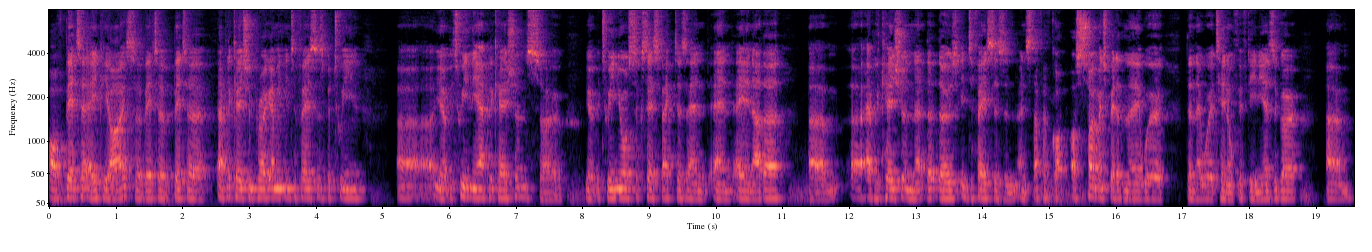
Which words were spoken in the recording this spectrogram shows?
of better APIs, so better better application programming interfaces between uh, you know between the applications. So you know between your success factors and and a another um, uh, application that, that, those interfaces and, and, stuff have got are so much better than they were than they were 10 or 15 years ago. Um,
